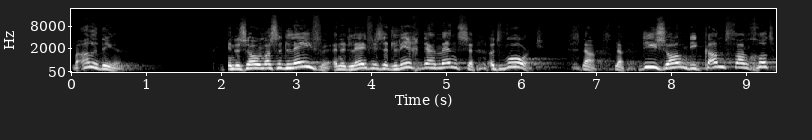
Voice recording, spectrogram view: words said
Maar alle dingen. In de zoon was het leven en het leven is het licht der mensen, het woord. Nou, nou, die zoon, die kant van God,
